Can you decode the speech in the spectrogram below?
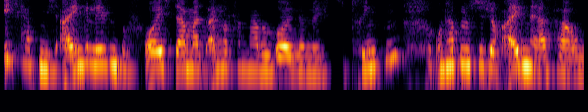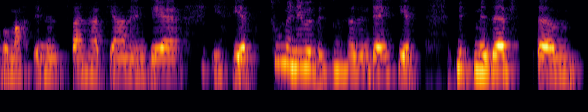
Ich habe mich eingelesen, bevor ich damals angefangen habe, goldene Milch zu trinken und habe natürlich auch eigene Erfahrungen gemacht in den zweieinhalb Jahren, in der ich sie jetzt zu mir nehme, beziehungsweise in der ich sie jetzt mit mir selbst, ähm,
